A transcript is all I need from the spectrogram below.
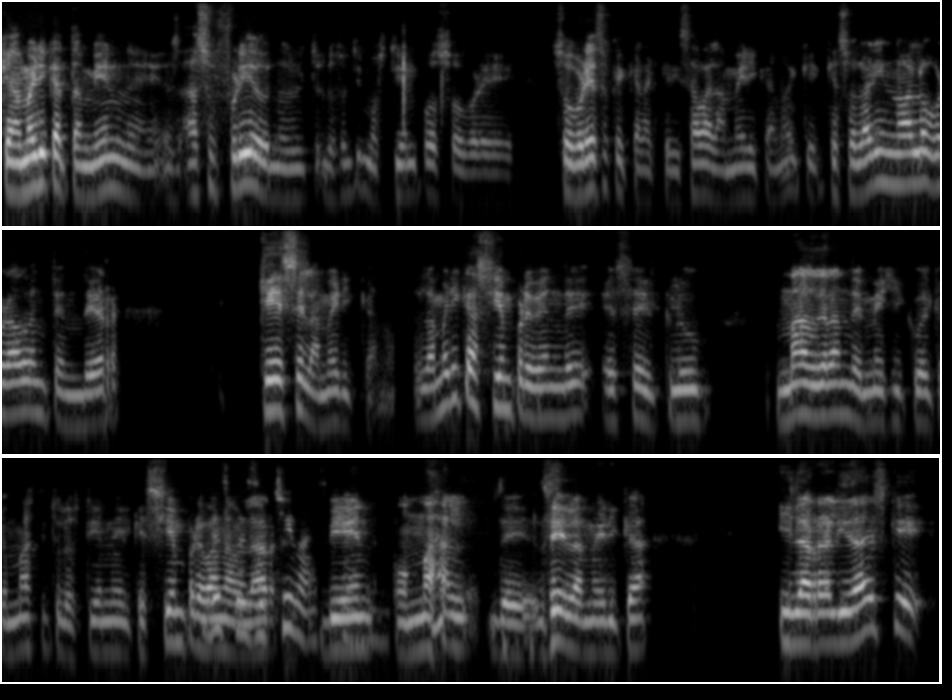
que América también eh, ha sufrido en los, últimos tiempos sobre, sobre eso que caracterizaba a la América, ¿no? Y que, que, Solari no ha logrado entender qué es el América, ¿no? El América siempre vende, es el club más grande de México, el que más títulos tiene, el que siempre van a hablar bien o mal de, de América. Y la realidad es que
